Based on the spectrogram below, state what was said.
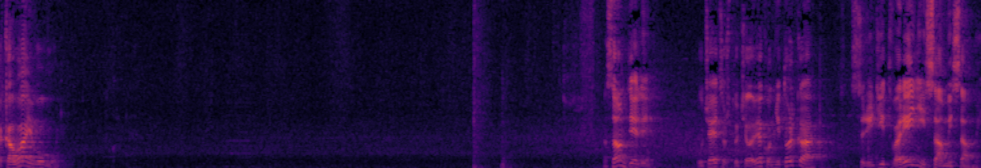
Такова его воля. На самом деле, получается, что человек, он не только среди творений самый-самый,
